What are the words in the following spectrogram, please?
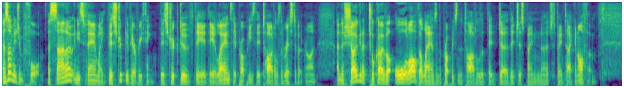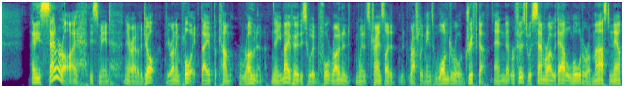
as I mentioned before, Asano and his family, they're stripped of everything. They're stripped of their, their lands, their properties, their titles, the rest of it, right? And the shogunate took over all of the lands and the properties and the title that they'd, uh, they'd just, been, uh, just been taken off them. And his samurai, this meant, now out of a job. They're unemployed. They have become ronin. Now, you may have heard this word before. Ronin, when it's translated, it roughly means wanderer or drifter, and it refers to a samurai without a lord or a master. Now,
